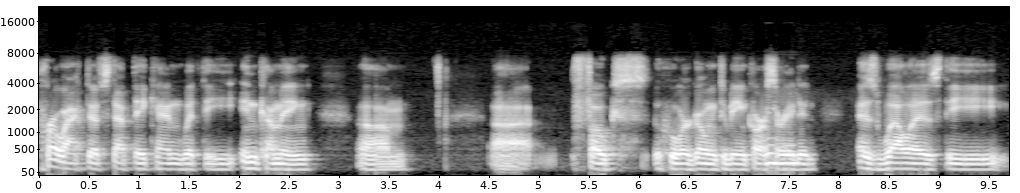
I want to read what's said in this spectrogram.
proactive step they can with the incoming um, uh, folks who are going to be incarcerated, mm-hmm. as well as the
